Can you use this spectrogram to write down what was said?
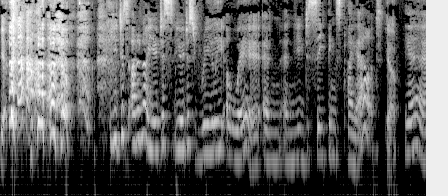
Yeah. you just I don't know. You just you're just really aware and and you just see things play out. Yeah. Yeah,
